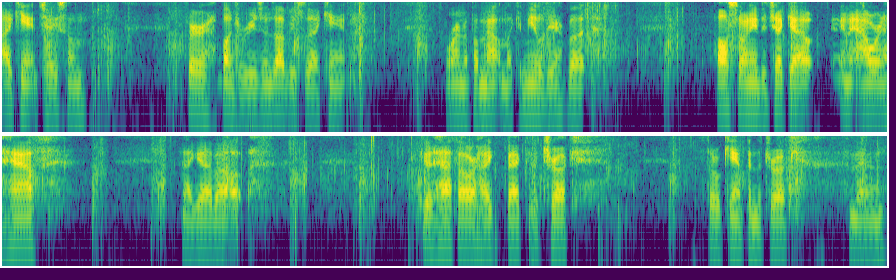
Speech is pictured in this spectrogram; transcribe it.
I can't chase them for a bunch of reasons. Obviously, I can't run up a mountain like a mule deer, but also I need to check out an hour and a half. I got about a good half hour hike back to the truck, throw camp in the truck, and then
